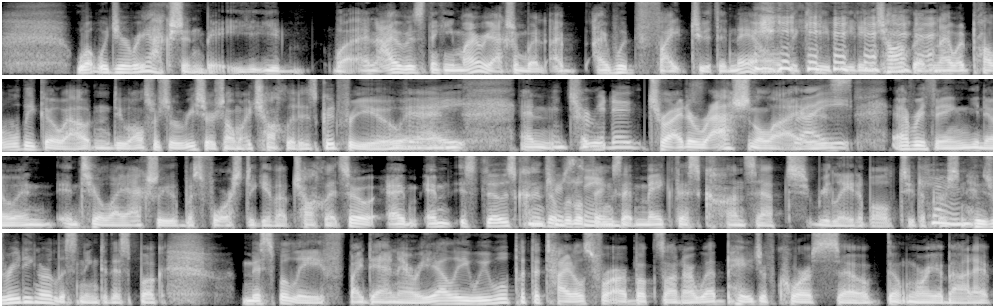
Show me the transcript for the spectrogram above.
What would your reaction be? You'd well, and I was thinking my reaction would I, I would fight tooth and nail to keep eating chocolate, and I would probably go out and do all sorts of research on why chocolate is good for you, and Right. and, And try to- try to rationalize Right. everything, you know, and until I actually was forced to give up chocolate. So, um, and it's those kinds of little things that make this concept relatable to the Okay. person who's reading or listening to this book. Misbelief by Dan Ariely. We will put the titles for our books on our webpage, of course, so don't worry about it.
